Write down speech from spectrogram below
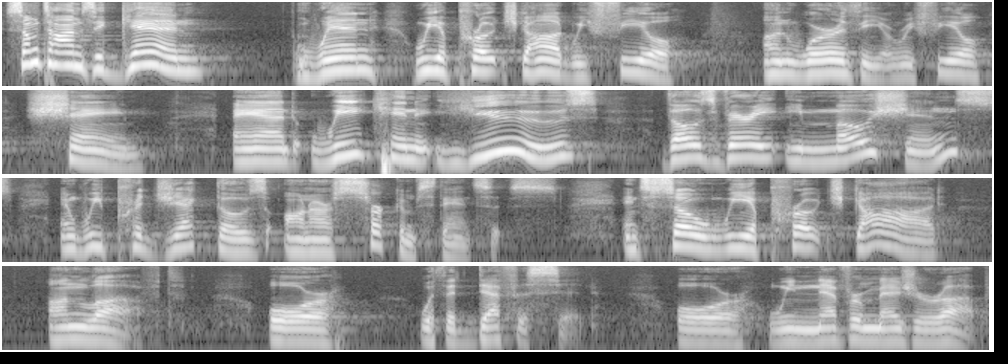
Sometimes again, when we approach God, we feel unworthy or we feel shame. And we can use those very emotions and we project those on our circumstances. And so we approach God unloved or with a deficit or we never measure up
